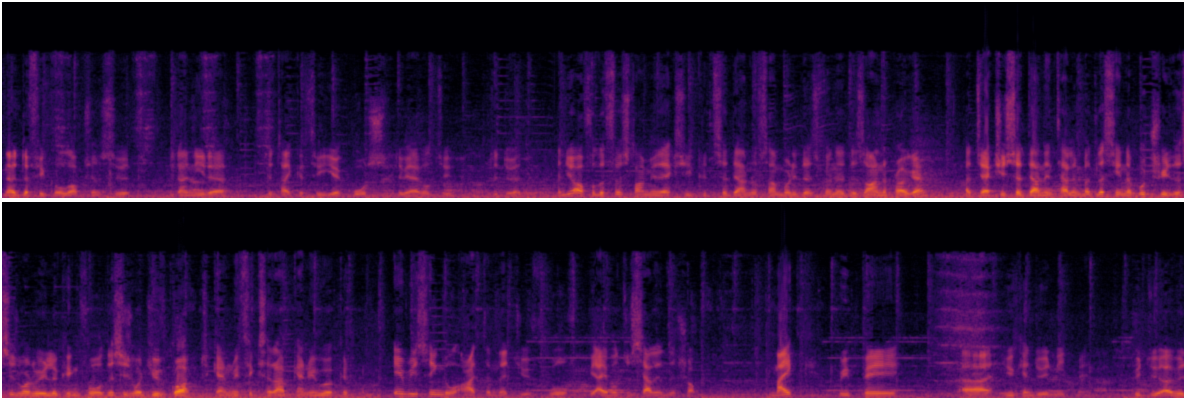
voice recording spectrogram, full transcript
no difficult options to it. You don't need a, to take a three-year course to be able to, to do it. And yeah, for the first time you actually could sit down with somebody that's going to design a program to actually sit down and tell him, but listen, in a butchery, this is what we're looking for, this is what you've got, can we fix it up, can we work it? Every single item that you will be able to sell in the shop. Make, prepare, uh, you can do in Meatman. We do over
